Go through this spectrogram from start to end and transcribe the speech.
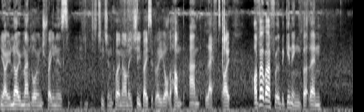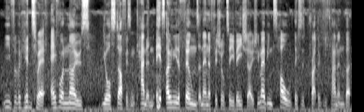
You know, no Mandalorian trainers teaching Clone Army. She basically got the hump and left. I, I felt bad for the beginning, but then you look into it, everyone knows your stuff isn't canon. It's only the films and then official TV shows. She may have been told this is practically canon, but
